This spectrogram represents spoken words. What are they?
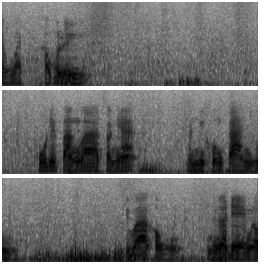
จังหวัดเขาก็เลยอืม พูดให้ฟังว่าตอนเนี้ยมันมีโครงการอยู่ ที่ว่าเขาเนื้อแดงเรา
